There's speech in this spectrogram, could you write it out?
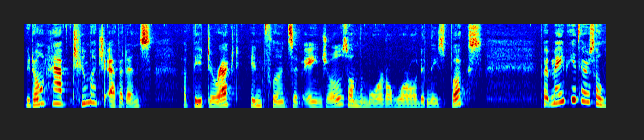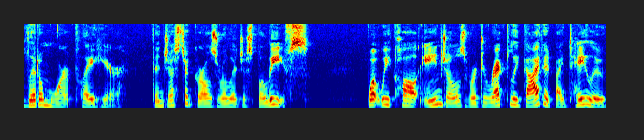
We don't have too much evidence of the direct influence of angels on the mortal world in these books, but maybe there's a little more at play here than just a girl's religious beliefs. What we call angels were directly guided by Tehlu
